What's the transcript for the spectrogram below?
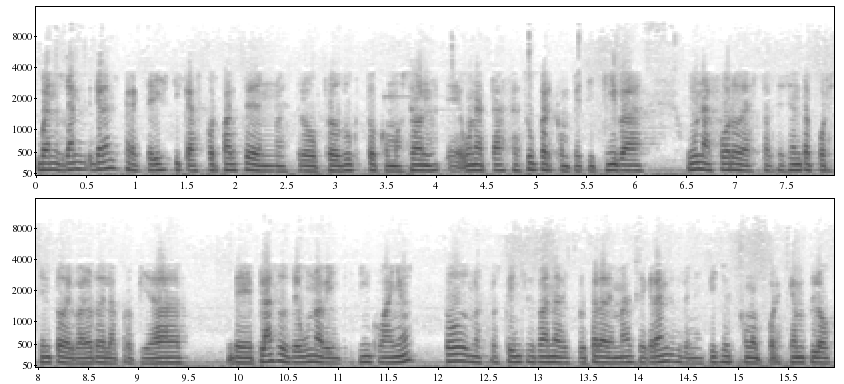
bueno, grandes características por parte de nuestro producto, como son eh, una tasa súper competitiva, un aforo de hasta el 60% del valor de la propiedad, de plazos de 1 a 25 años, todos nuestros clientes van a disfrutar además de grandes beneficios como por ejemplo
